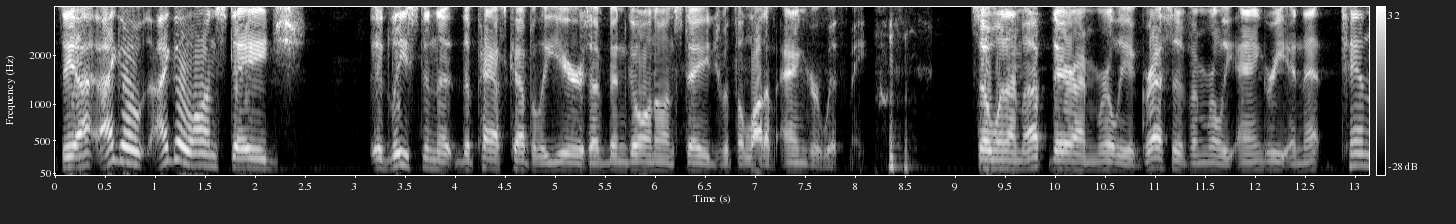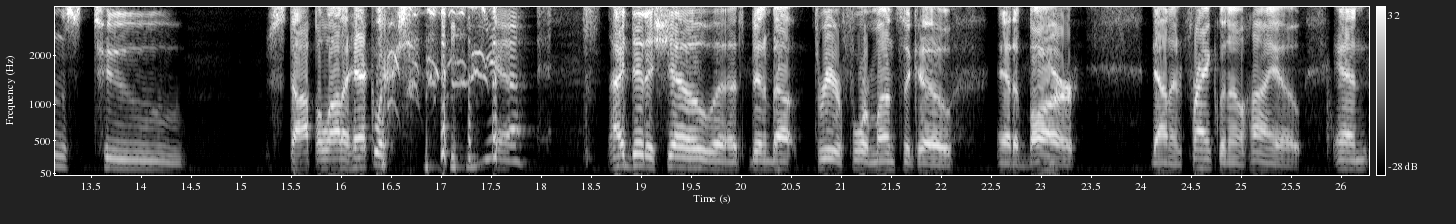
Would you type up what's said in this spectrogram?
See, I, I go, I go on stage. At least in the the past couple of years, I've been going on stage with a lot of anger with me. so when I'm up there, I'm really aggressive. I'm really angry, and that tends to stop a lot of hecklers. yeah. I did a show, uh, it's been about three or four months ago at a bar down in Franklin, Ohio. And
